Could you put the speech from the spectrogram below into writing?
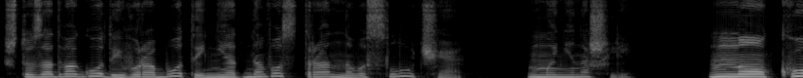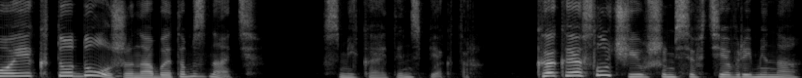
что за два года его работы ни одного странного случая мы не нашли. «Но кое-кто должен об этом знать», — смекает инспектор. «Как и о случившемся в те времена».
